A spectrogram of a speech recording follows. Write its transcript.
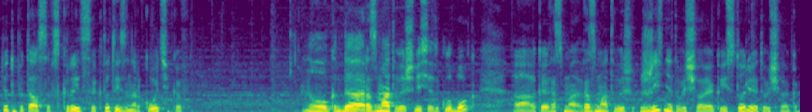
кто-то пытался вскрыться, кто-то из-за наркотиков. Но когда разматываешь весь этот клубок, а, когда разматываешь жизнь этого человека, историю этого человека,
